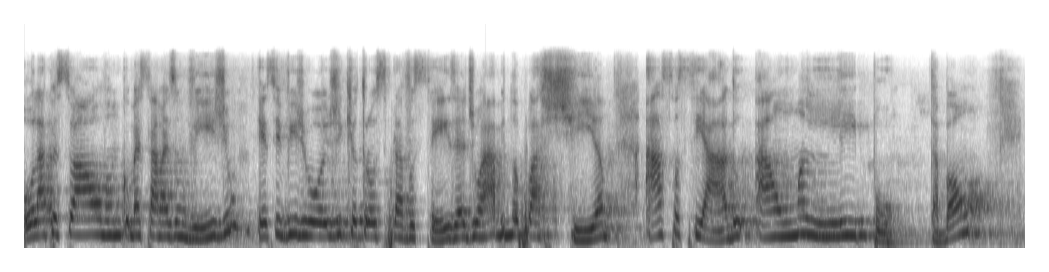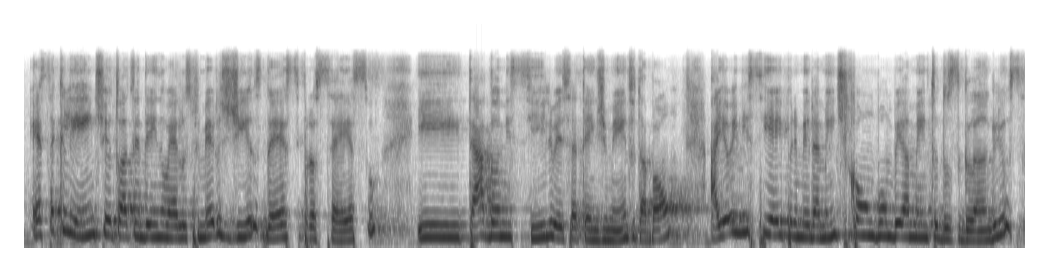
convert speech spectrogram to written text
Olá pessoal, vamos começar mais um vídeo. Esse vídeo hoje que eu trouxe para vocês é de uma abnoplastia associado a uma lipo, tá bom? Essa cliente eu estou atendendo ela os primeiros dias desse processo e tá a domicílio esse atendimento, tá bom? Aí eu iniciei primeiramente com o bombeamento dos glânglios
